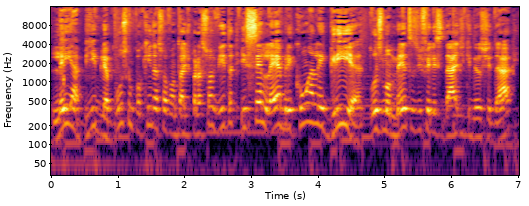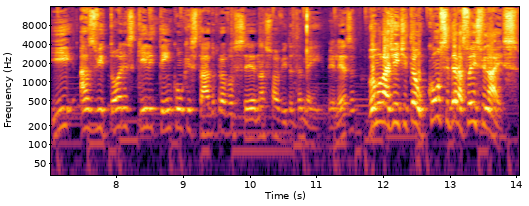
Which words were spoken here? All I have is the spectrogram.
leia a Bíblia, busque um pouquinho da sua vontade para a sua vida e celebre com alegria os momentos de felicidade que Deus te dá e as vitórias que Ele tem conquistado para você na sua vida também, beleza? Vamos lá, gente, então, considerações finais.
